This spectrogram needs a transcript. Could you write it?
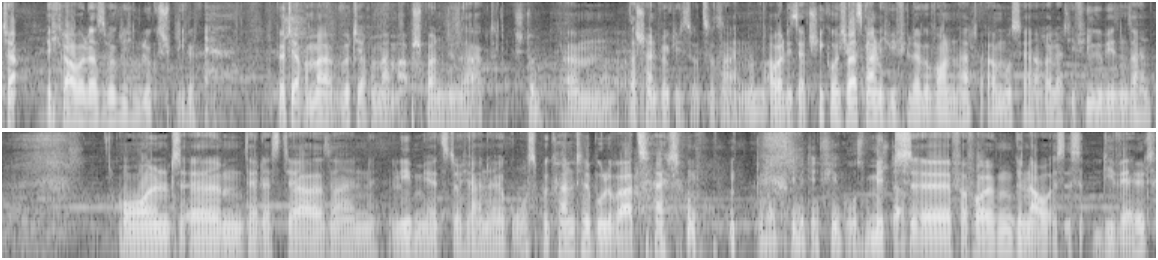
Tja, ich glaube, das ist wirklich ein Glücksspiel. Wird ja auch immer, wird ja auch immer im Abspann gesagt. Stimmt. Ähm, das scheint wirklich so zu sein. Ne? Aber dieser Chico, ich weiß gar nicht, wie viel er gewonnen hat, aber muss ja relativ viel gewesen sein. Und ähm, der lässt ja sein Leben jetzt durch eine großbekannte Boulevardzeitung. Du meinst die mit den vier großen Mit äh, verfolgen, genau, es ist die Welt.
